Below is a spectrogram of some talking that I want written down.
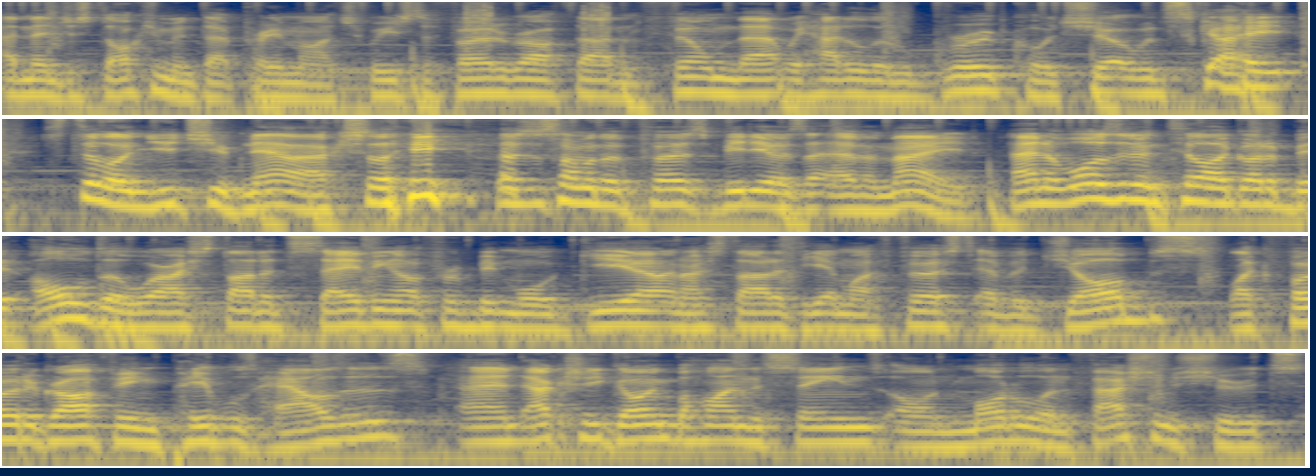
and then just document that pretty much. We used to photograph that and film that. We had a little group called Sherwood Skate, still on YouTube now actually. Those are some of the first videos I ever made. And it wasn't until I got a bit older where I started saving up for a bit more gear and I started to get my first ever jobs, like photographing people's houses and actually going behind the scenes on model and fashion shoots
